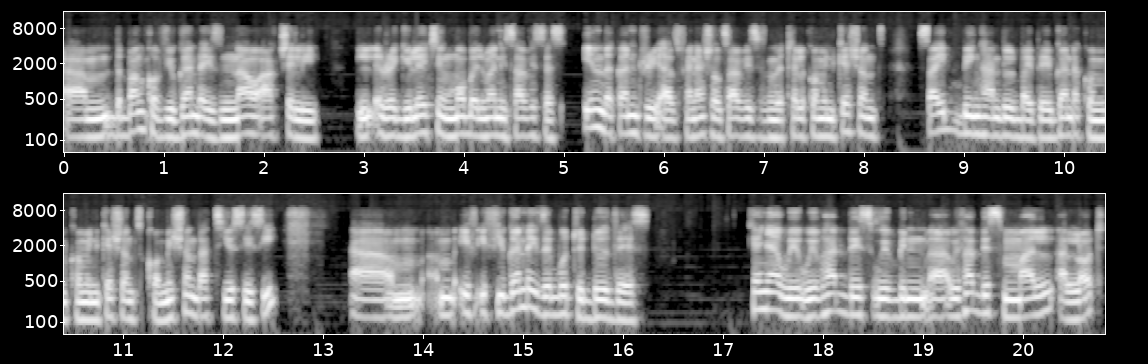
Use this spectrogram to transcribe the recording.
um, the Bank of Uganda is now actually regulating mobile money services in the country as financial services and the telecommunications side being handled by the Uganda Com- Communications Commission, that's UCC. Um, um, if, if Uganda is able to do this, Kenya, we, we've had this, we've been, uh, we've had this mal a lot,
